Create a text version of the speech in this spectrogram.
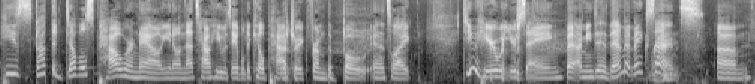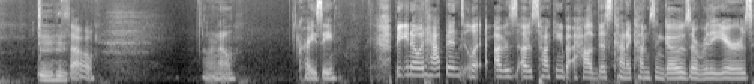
he's got the devil's power now you know and that's how he was able to kill patrick from the boat. And it's like do you hear what you're saying? But i mean to them it makes sense. Um so i don't know. Crazy but you know it happened i was i was talking about how this kind of comes and goes over the years.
